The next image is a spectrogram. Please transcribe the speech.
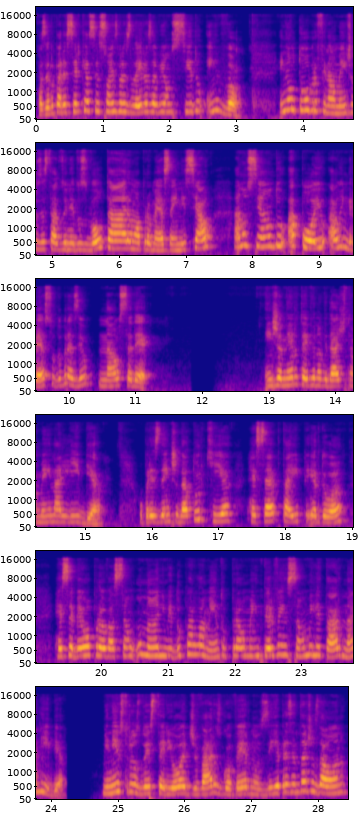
fazendo parecer que as sessões brasileiras haviam sido em vão. Em outubro, finalmente, os Estados Unidos voltaram à promessa inicial, anunciando apoio ao ingresso do Brasil na OCDE. Em janeiro, teve novidade também na Líbia. O presidente da Turquia, Recep Tayyip Erdogan, recebeu aprovação unânime do parlamento para uma intervenção militar na Líbia. Ministros do exterior de vários governos e representantes da ONU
